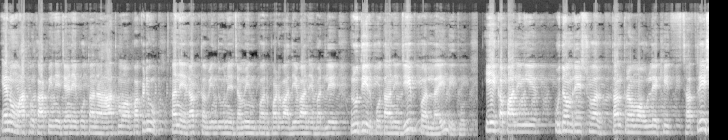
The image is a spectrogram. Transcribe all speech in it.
એનું માથું કાપીને જેણે પોતાના હાથમાં પકડ્યું અને રક્તબિંદુને જમીન પર પડવા દેવાને બદલે રુધિર પોતાની જીભ પર લઈ લીધું. એ કપાલિનીએ ઉદમરેશ્વર તંત્રમાં ઉલ્લેખિત છત્રીસ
